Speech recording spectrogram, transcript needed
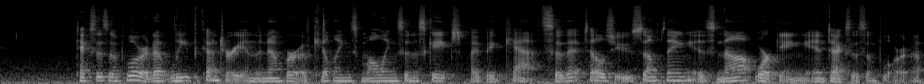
Texas and Florida lead the country in the number of killings, maulings, and escapes by big cats. So that tells you something is not working in Texas and Florida.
